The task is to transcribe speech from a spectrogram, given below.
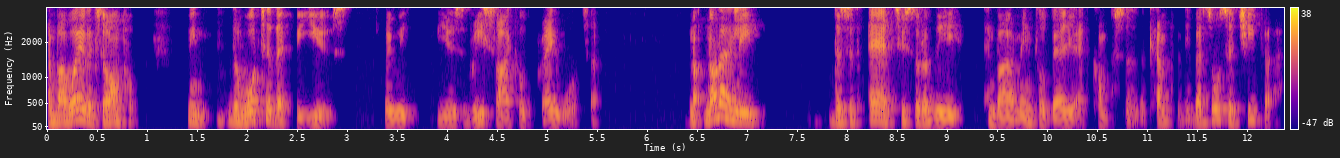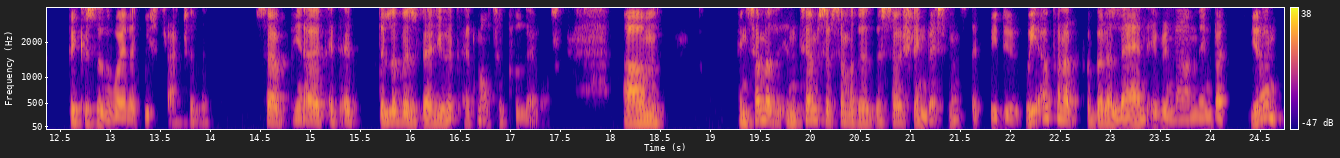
And by way of example, I mean, the water that we use, where we use recycled grey water, not, not only does it add to sort of the environmental value add composite of the company, but it's also cheaper because of the way that we structured it. So, you know, it, it delivers value at, at multiple levels. Um, in some of the, in terms of some of the, the social investments that we do, we open up a bit of land every now and then, but you don't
